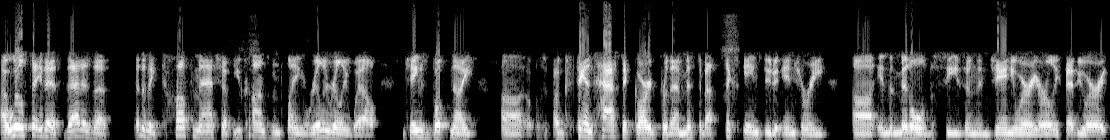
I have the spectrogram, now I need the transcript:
I will say this: that is a that is a tough matchup. UConn's been playing really, really well. James Bouknight, uh, a fantastic guard for them, missed about six games due to injury uh, in the middle of the season in January, early February,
